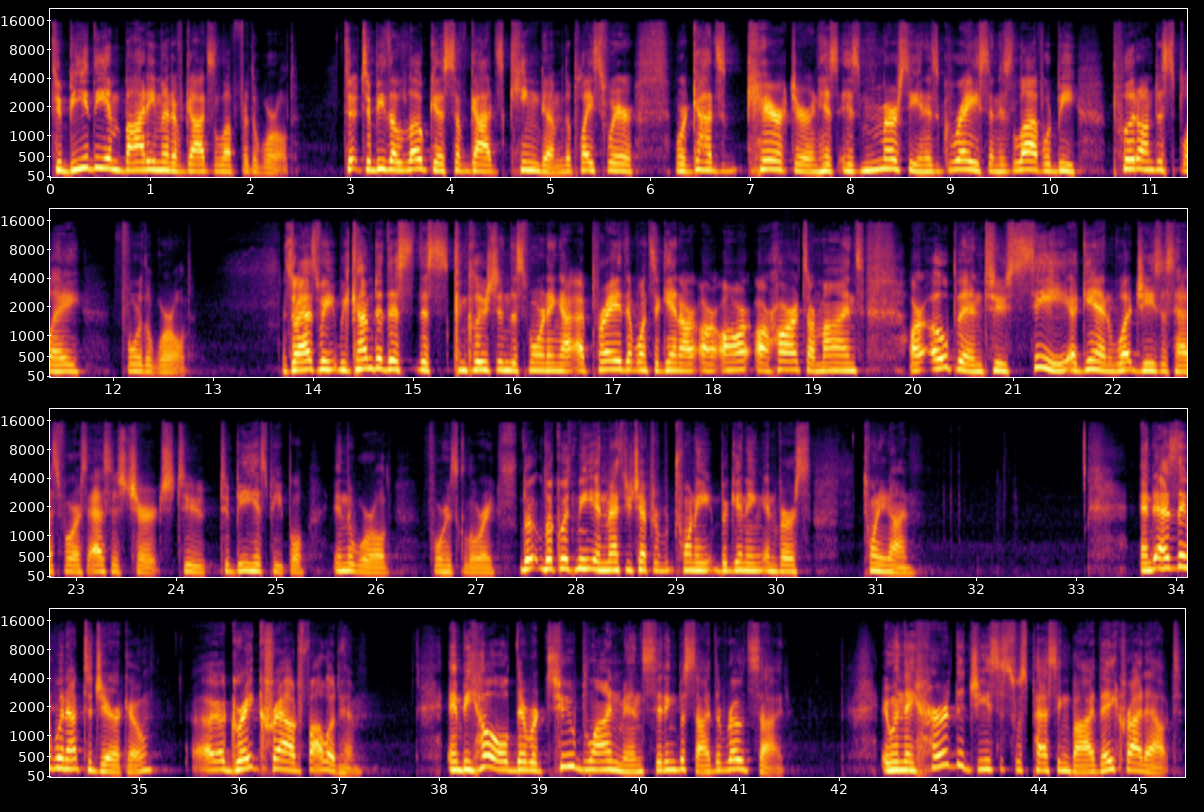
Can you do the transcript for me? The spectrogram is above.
to be the embodiment of God's love for the world. To, to be the locus of God's kingdom, the place where, where God's character and his, his mercy and his grace and his love would be put on display for the world. And so, as we, we come to this, this conclusion this morning, I, I pray that once again our, our, our hearts, our minds are open to see again what Jesus has for us as his church, to, to be his people in the world for his glory. Look, look with me in Matthew chapter 20, beginning in verse 29. And as they went out to Jericho, a great crowd followed him. And behold, there were two blind men sitting beside the roadside. And when they heard that Jesus was passing by, they cried out,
